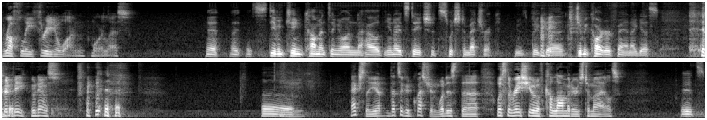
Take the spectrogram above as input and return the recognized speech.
roughly three to one, more or less. Yeah, Stephen King commenting on how the United States should switch to metric. He was a big uh, Jimmy Carter fan, I guess. Could be. Who knows? uh, Actually, yeah, that's a good question. What is the what's the ratio of kilometers to miles? It's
